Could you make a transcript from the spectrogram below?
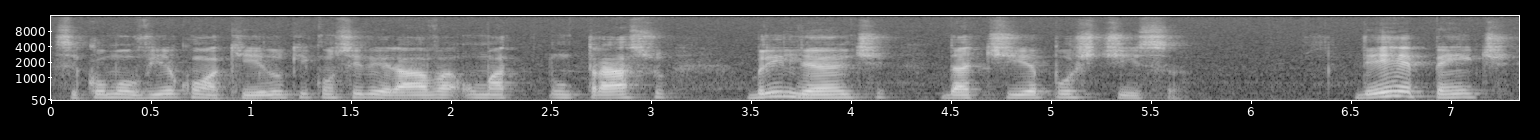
se comoviam com aquilo que considerava uma, um traço brilhante da tia postiça. De repente,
